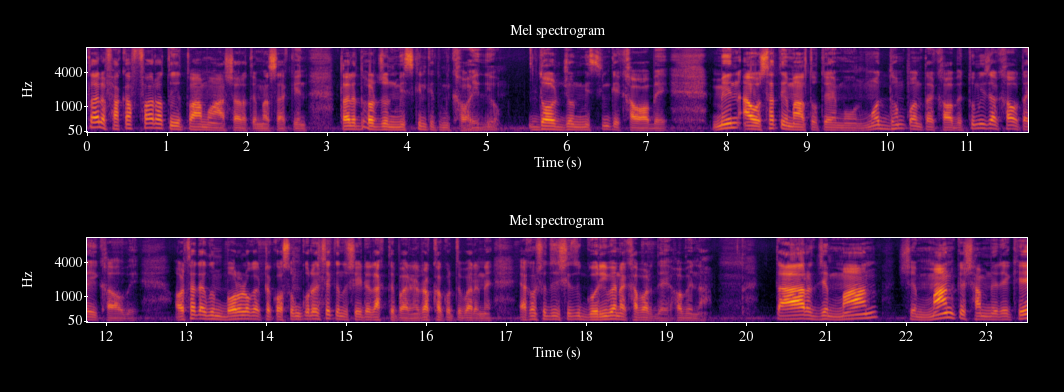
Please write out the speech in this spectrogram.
তাহলে ফাঁকাফারা তুই তো আমো আশারাতে মাসাকিন। তাহলে দশজন মিসকিনকে তুমি খাওয়াই দিও। দশজন মিসকিনকে খাওয়াবে। মিন আওসাতে মা তো এমন মধ্যম পন্থায় খাওয়াবে। তুমি যা খাও তাই খাওয়াবে। অর্থাৎ একজন বড় লোক একটা কসম করেছে, কিন্তু সেটা রাখতে পারে না, রক্ষা করতে পারে না। এখন শুধু যদি গরিবে না খাবার দেয়, হবে না। তার যে মান, সে মানকে সামনে রেখে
